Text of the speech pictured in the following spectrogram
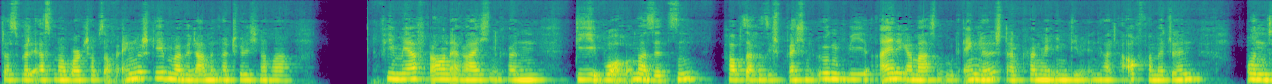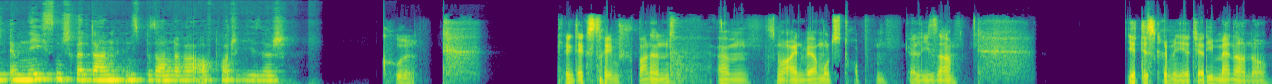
Das wird erstmal Workshops auf Englisch geben, weil wir damit natürlich nochmal viel mehr Frauen erreichen können, die wo auch immer sitzen. Hauptsache, sie sprechen irgendwie einigermaßen gut Englisch, dann können wir ihnen die Inhalte auch vermitteln. Und im nächsten Schritt dann insbesondere auf Portugiesisch. Cool. Klingt extrem spannend. Ähm, ist nur ein Wermutstropfen, Elisa. Ihr diskriminiert ja die Männer, ne?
